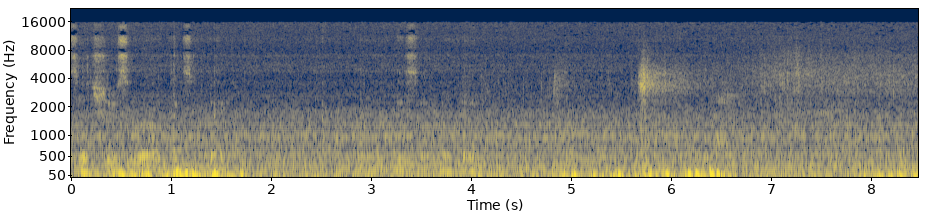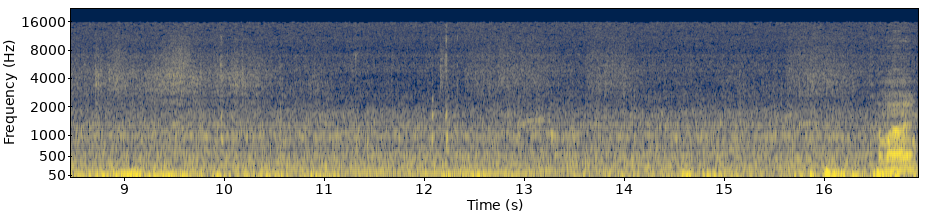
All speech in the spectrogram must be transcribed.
Search your surroundings, okay. This one, okay. Come on.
